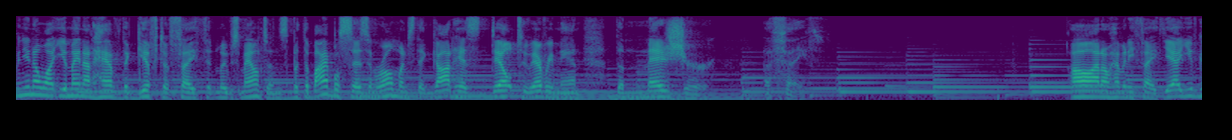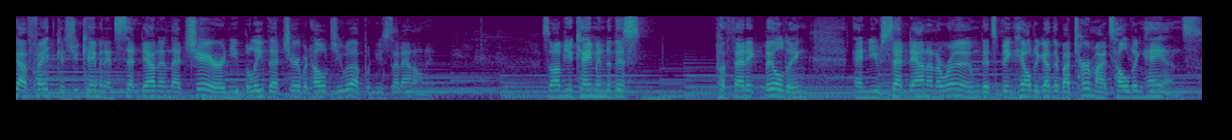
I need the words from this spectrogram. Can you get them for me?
And you know what? You may not have the gift of faith that moves mountains, but the Bible says in Romans that God has dealt to every man the measure of faith. Oh, I don't have any faith. Yeah, you've got faith because you came in and sat down in that chair and you believe that chair would hold you up when you sat down on it. Some of you came into this pathetic building and you've sat down in a room that's being held together by termites holding hands.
